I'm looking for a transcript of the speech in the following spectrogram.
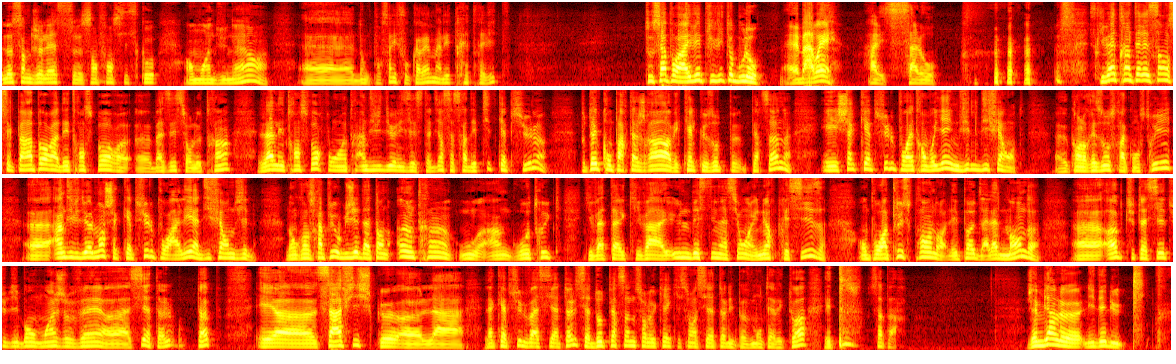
Los Angeles, San Francisco en moins d'une heure. donc pour ça, il faut quand même aller très très vite. Tout ça pour arriver plus vite au boulot. Eh bah ouais, allez salauds. Ce qui va être intéressant, c'est que par rapport à des transports euh, basés sur le train, là, les transports pourront être individualisés, c'est-à-dire ça sera des petites capsules. Peut-être qu'on partagera avec quelques autres personnes, et chaque capsule pourra être envoyée à une ville différente. Euh, quand le réseau sera construit, euh, individuellement, chaque capsule pourra aller à différentes villes. Donc on sera plus obligé d'attendre un train ou un gros truc qui va, à une destination à une heure précise. On pourra plus prendre les pods à la demande. Euh, hop, tu t'assieds, tu dis bon, moi je vais à Seattle, top. Et ça affiche que la, la capsule va à Seattle. S'il y a d'autres personnes sur le quai qui sont à Seattle, ils peuvent monter avec toi. Et pouf, ça part. J'aime bien l'idée du.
